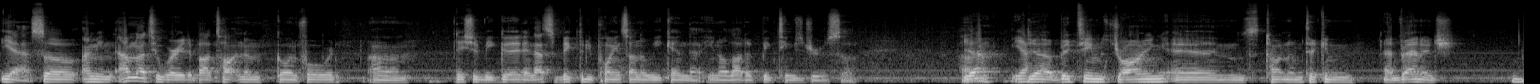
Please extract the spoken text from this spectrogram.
Yeah, so I mean, I'm not too worried about Tottenham going forward. Um, they should be good, and that's the big three points on the weekend that you know a lot of big teams drew. So um, yeah, yeah, yeah. Big teams drawing and Tottenham taking advantage. They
